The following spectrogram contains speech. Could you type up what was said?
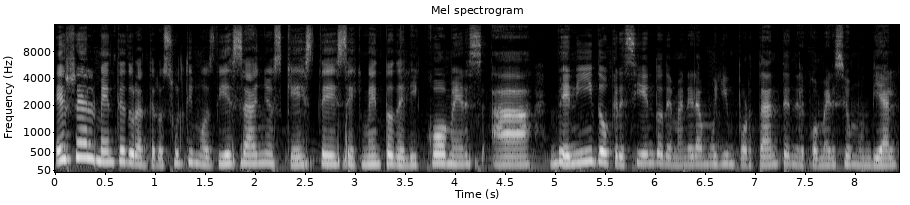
es realmente durante los últimos 10 años que este segmento del e-commerce ha venido creciendo de manera muy importante en el comercio mundial.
